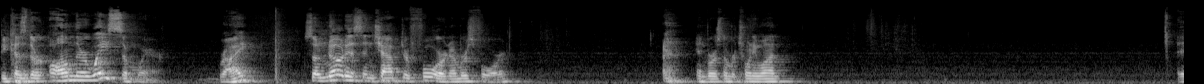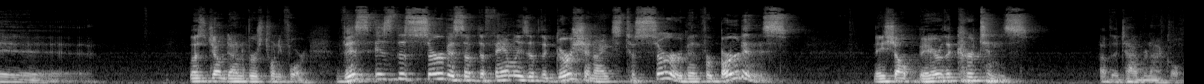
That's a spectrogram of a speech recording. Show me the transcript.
because they're on their way somewhere, right? So notice in chapter 4, Numbers 4, in verse number 21. Uh, Let's jump down to verse 24. This is the service of the families of the Gershonites to serve and for burdens. They shall bear the curtains of the tabernacle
